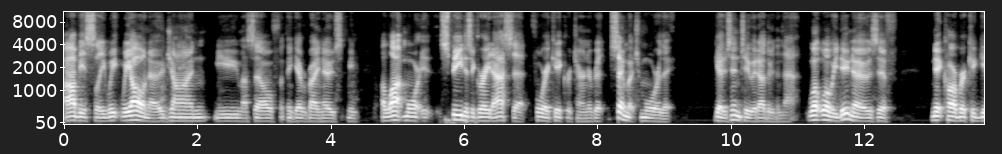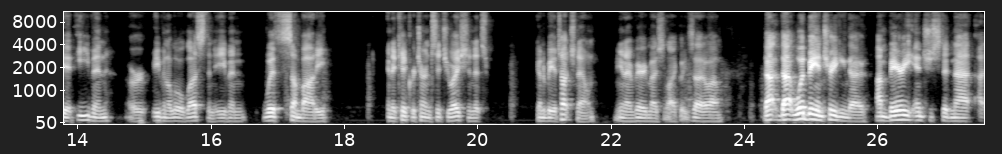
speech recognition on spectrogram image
Obviously, we we all know, John, you, myself, I think everybody knows. I mean, a lot more speed is a great asset for a kick returner, but so much more that goes into it other than that. What what we do know is if Nick Harbor could get even or even a little less than even with somebody in a kick return situation, it's going to be a touchdown. You know, very much likely. So um, that that would be intriguing, though. I'm very interested in that. I,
